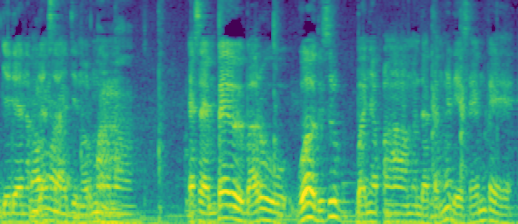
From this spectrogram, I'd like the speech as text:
jadi anak Normal. biasa aja normal. normal SMP baru, gue justru banyak pengalaman datangnya di SMP.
